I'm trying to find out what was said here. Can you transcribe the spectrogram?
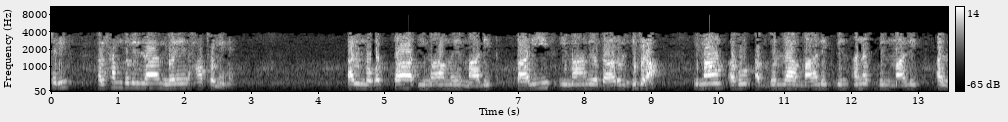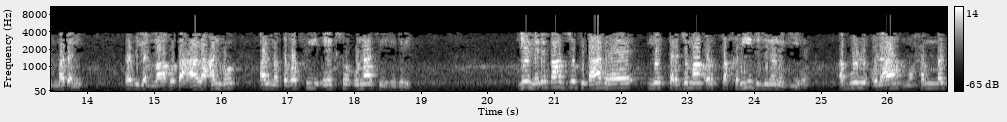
شریف الحمد میرے ہاتھوں میں ہے۔ المبتہ امام مالک تعلیف امام دار الحجرا امام ابو عبداللہ مالک بن انس بن مالک المدنی۔ رضی اللہ تعالی عنہ المتوفی ایک سو اناسی ہجری۔ یہ میرے پاس جو کتاب ہے، یہ ترجمہ اور تخریج جنہوں نے کی ہے ابو العلا محمد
